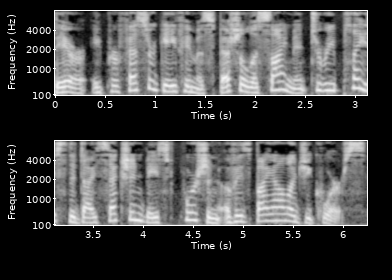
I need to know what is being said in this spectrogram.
There, a professor gave him a special assignment to replace the dissection based portion of his biology course.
